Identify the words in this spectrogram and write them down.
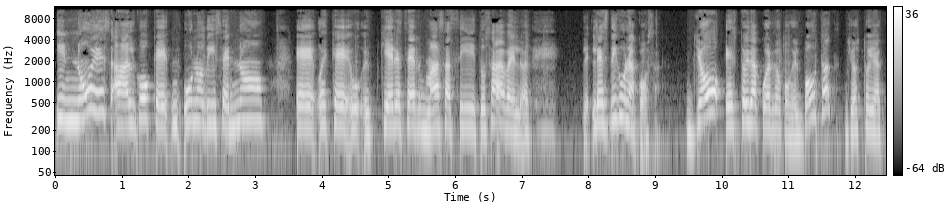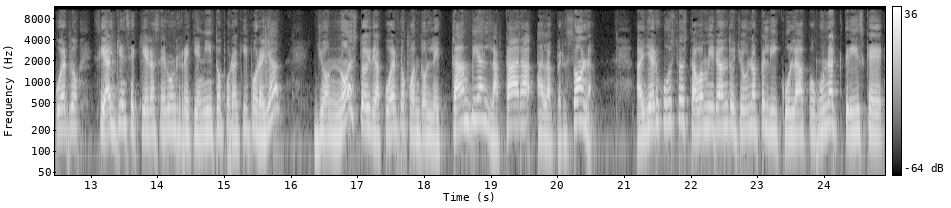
Y no es algo que uno dice, no, eh, es que uh, quiere ser más así, tú sabes. Les digo una cosa, yo estoy de acuerdo con el Botox, yo estoy de acuerdo si alguien se quiere hacer un rellenito por aquí por allá. Yo no estoy de acuerdo cuando le cambian la cara a la persona. Ayer justo estaba mirando yo una película con una actriz que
